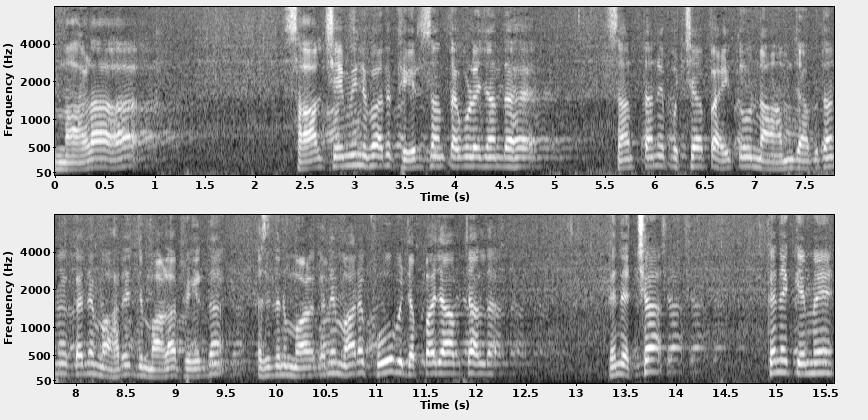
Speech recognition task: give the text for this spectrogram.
ਮਾਲਾ ਸਾਲ 6 ਮਹੀਨੇ ਬਾਅਦ ਫੇਰ ਸੰਤਾਂ ਕੋਲੇ ਜਾਂਦਾ ਹੈ। ਸੰਤਾਂ ਨੇ ਪੁੱਛਿਆ, ਭਾਈ ਤੂੰ ਨਾਮ ਜਪਦਾ ਨਾ? ਕਹਿੰਦੇ, ਮਹਾਰਾਜ ਮਾਲਾ ਫੇਰਦਾ। ਅਸੀਂ ਤੈਨੂੰ ਮਾਲਾ ਕਹਿੰਦੇ, ਮਹਾਰਾਜ, ਖੂਬ ਜੱਪਾ ਜਾਪ ਚੱਲਦਾ। ਕਹਿੰਦੇ, ਅੱਛਾ। ਕਹਿੰਦੇ, ਕਿਵੇਂ?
